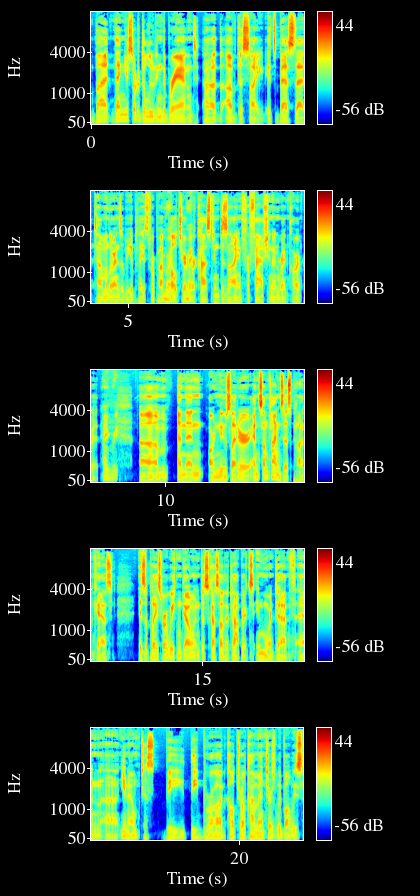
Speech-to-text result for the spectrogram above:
But then you're sort of diluting the brand uh, of the site. It's best that Tom and Lorenzo be a place for pop Right, culture, right. for costume design, for fashion and red carpet I agree. um, and then our newsletter and sometimes this podcast is a place where we can go and discuss other topics in more depth and uh, you know just be the broad cultural commenters we've always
